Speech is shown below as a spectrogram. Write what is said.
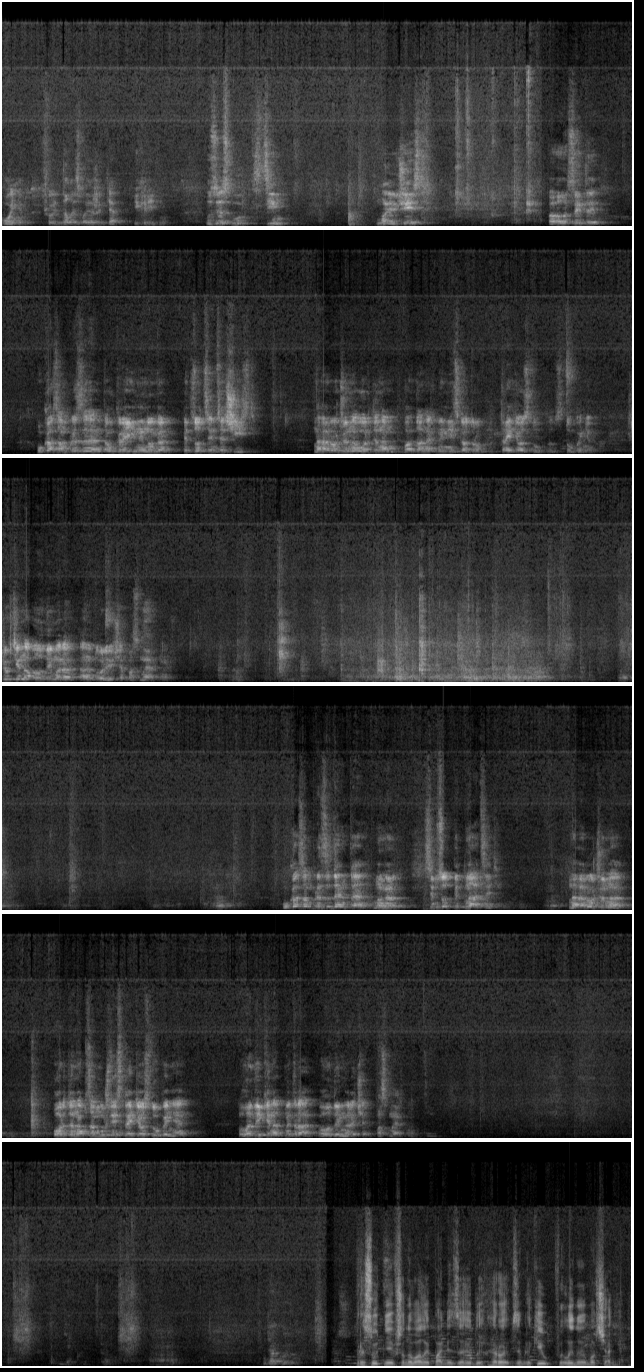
воїнів, що віддали своє життя їх рідним. У зв'язку з цим маю честь оголосити указом президента України номер 576 Нагороджена орденом Богдана Хмельницького тру- третього ступ- ступеню, Шлюхтіна Володимира Анатолійовича посмертно. Указом президента номер 715 нагороджена орденом за мужність третього ступеня Владикіна Дмитра Володимировича посмертно. Дякую. Присутні вшанували пам'ять загиблих героїв земляків хвилиною мовчання.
